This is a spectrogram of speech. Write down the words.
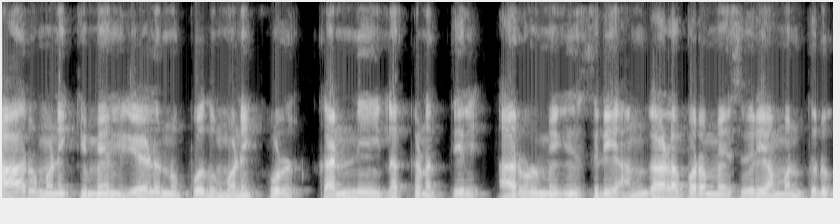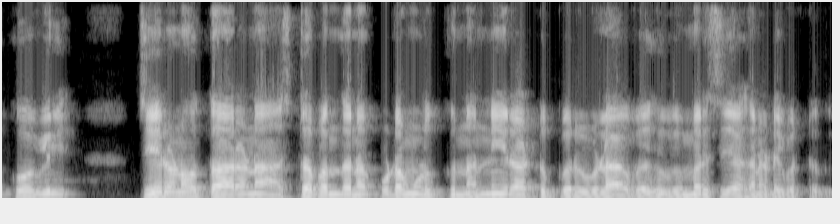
ஆறு மணிக்கு மேல் ஏழு முப்பது மணிக்குள் கன்னி லக்கணத்தில் அருள்மிகு ஸ்ரீ அங்காள பரமேஸ்வரி அம்மன் திருக்கோவில் ஜீரணோத்தாரண அஷ்டபந்தன குடமுழுக்கு நன்னீராட்டு பெருவிழா வெகு விமரிசையாக நடைபெற்றது.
